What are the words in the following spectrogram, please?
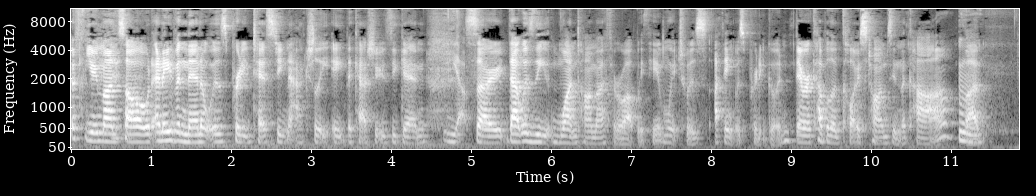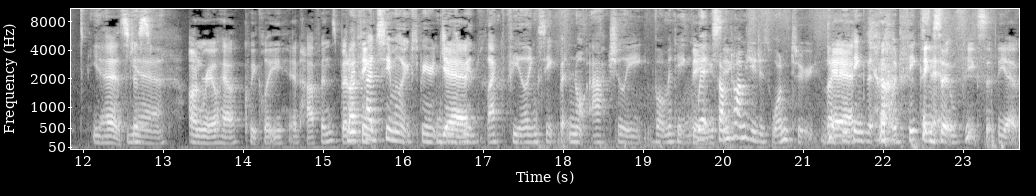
a few months old, and even then it was pretty testing to actually eat the cashews again. Yeah. So that was the one time I threw up with him, which was I think was pretty good. There were a couple of close times in the car, mm. but yeah, it's just Yeah. Unreal how quickly it happens. But I We've think had similar experiences Yeah. with like feeling sick but not actually vomiting. Being Where sick. sometimes you just want to. Like yeah, you think that that would fix it. things it. that will fix it. Yeah,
